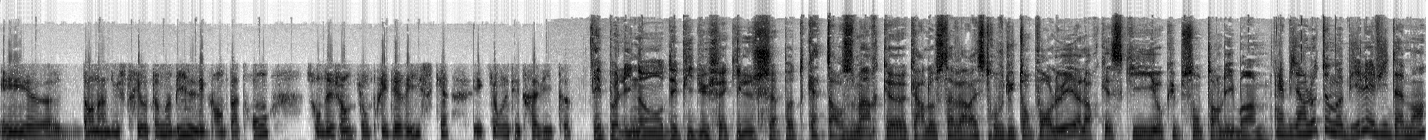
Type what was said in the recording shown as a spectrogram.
Et euh, dans l'industrie automobile, les grands patrons sont des gens qui ont pris des risques et qui ont été très vite. Et Pauline, en dépit du fait qu'il chapeaute 14 marques, euh, Carlos Tavares trouve du temps pour lui. Alors qu'est-ce qui occupe son temps libre? Eh bien l'automobile, évidemment.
